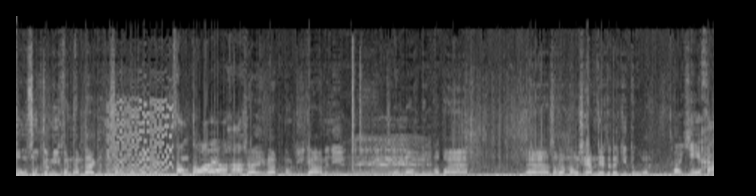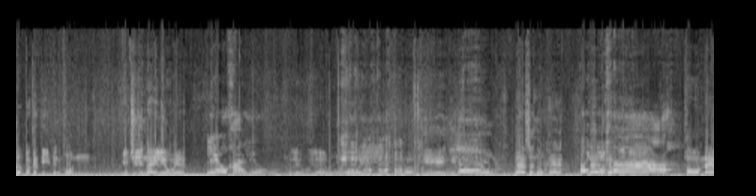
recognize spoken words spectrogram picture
สูงสุดก็มีคนทำได้ก็คือ 2 ตัวนะสองตัวเลยเหรอคะใช่ครับ น้องกีก้านั่นเองอืมลองลองดูครับว่าอ่าสำหรับน้องแชมป์เนี่ยจะได้กี่ตัว โอเคค่ะ แล้วปกติเป็นคน เปลี่ยนชุดชั้นในเร็วไหมฮะเร็วค่ะเร็ว เร็วอยู่แล้วโอ้ยโอเคอย่างนี้ฟังดูน่าสนุกฮะโอเคน่าจะทำได้ดี ค่ะ พร้อมนะ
